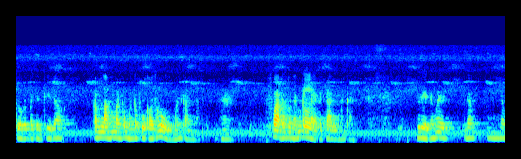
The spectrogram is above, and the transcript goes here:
ตัวกันไปเต็มที่แล้วกำลังมันก็เหมือนกับภูเขาทั้งลูกเหมือนกันนะฟาดตรงไหนมันก็แหลกกระจายอยู่เหมือนกันยูเรียังไม่ยังยัง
